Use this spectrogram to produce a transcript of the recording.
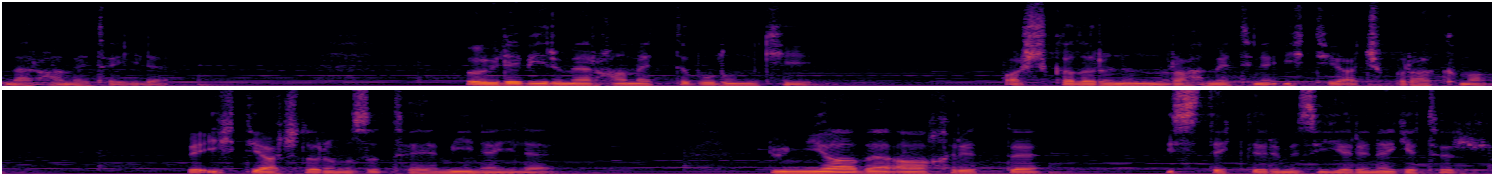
merhamet eyle. Öyle bir merhamette bulun ki, başkalarının rahmetine ihtiyaç bırakma ve ihtiyaçlarımızı temin eyle. Dünya ve ahirette isteklerimizi yerine getir.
